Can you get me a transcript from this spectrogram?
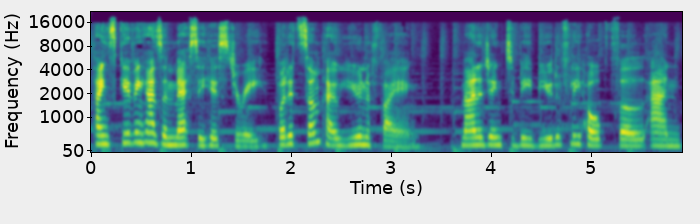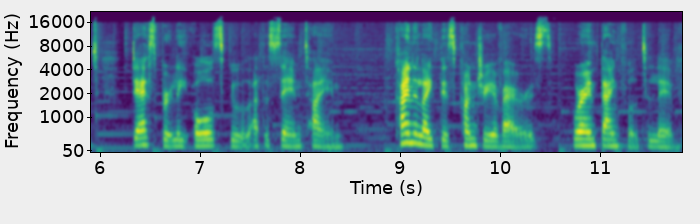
Thanksgiving has a messy history, but it's somehow unifying, managing to be beautifully hopeful and desperately old school at the same time. Kind of like this country of ours, where I'm thankful to live.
